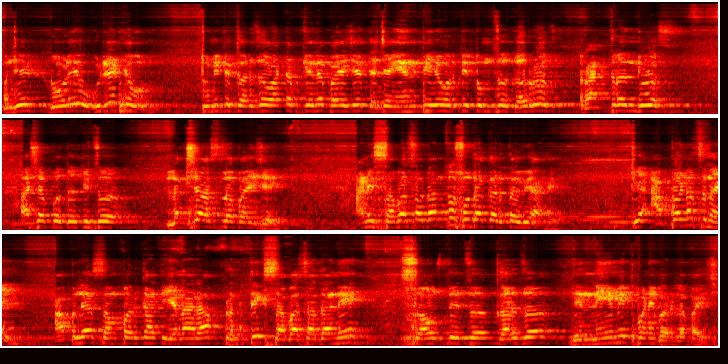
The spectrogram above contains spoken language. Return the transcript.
म्हणजे डोळे उघडे ठेवून तुम्ही ते कर्ज वाटप केलं पाहिजे. त्याच्या एन पी एवरती तुमचं दररोज रात्रंदिवस अशा पद्धतीचं लक्ष असलं पाहिजे. आणि सभासदांचं सुद्धा कर्तव्य आहे की आपणच नाही आपल्या संपर्कात येणारा प्रत्येक सभासदाने संस्थेचं कर्ज हे नियमितपणे भरलं पाहिजे.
